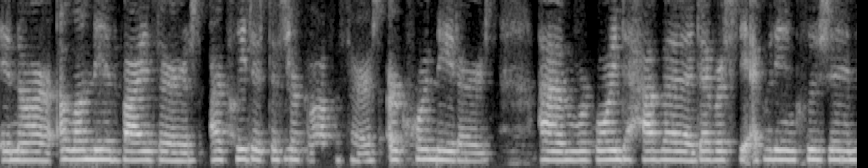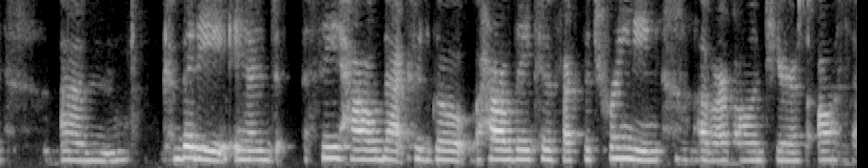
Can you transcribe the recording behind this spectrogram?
in our alumni advisors, our collegiate district officers, our coordinators. Um, we're going to have a diversity, equity, inclusion um, committee and see how that could go, how they could affect the training of our volunteers also.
